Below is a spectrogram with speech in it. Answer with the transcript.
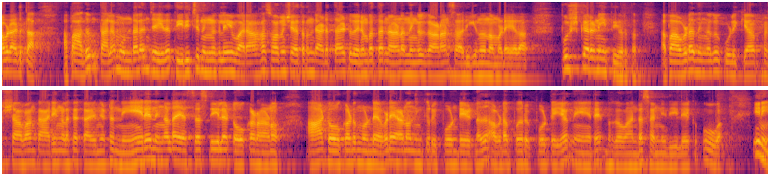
അവിടെ അടുത്താ. അപ്പോൾ അതും തലമുണ്ടലം ചെയ്ത് തിരിച്ച് നിങ്ങൾക്ക് ഈ വരാഹസ്വാമി ക്ഷേത്രത്തിന്റെ അടുത്തായിട്ട് വരുമ്പോൾ തന്നെയാണ് നിങ്ങൾക്ക് കാണാൻ സാധിക്കുന്നത് നമ്മുടെ ഏതാ പുഷ്കരണി തീർത്ഥം. അപ്പോൾ അവിടെ നിങ്ങൾക്ക് കുളിക്കാം ഫ്രഷ് ആവാം കാര്യങ്ങളൊക്കെ കഴിഞ്ഞിട്ട് നേരെ നിങ്ങളുടെ എസ് എസ് ഡിയിലെ ടോക്കൺ ആണോ ആ ടോക്കണും കൊണ്ട് എവിടെയാണോ നിങ്ങൾക്ക് റിപ്പോർട്ട് ചെയ്യേണ്ടത് അവിടെ പോയി റിപ്പോർട്ട് ചെയ്യുക നേരെ ഭഗവാന്റെ സന്നിധിയിലേക്ക് പോവുക ഇനി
